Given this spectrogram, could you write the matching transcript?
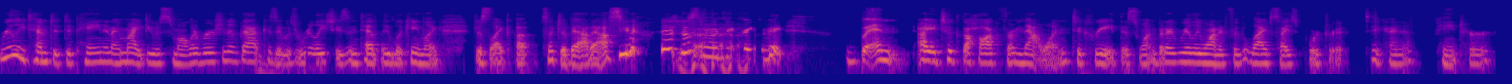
really tempted to paint, and I might do a smaller version of that because it was really she's intently looking like just like a, such a badass, you know. It just it would be great to paint. But and I took the hawk from that one to create this one, but I really wanted for the life size portrait to kind of paint her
